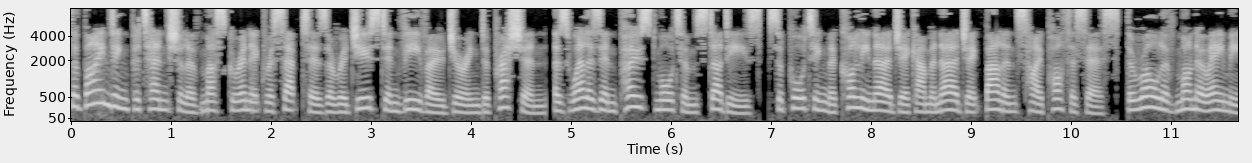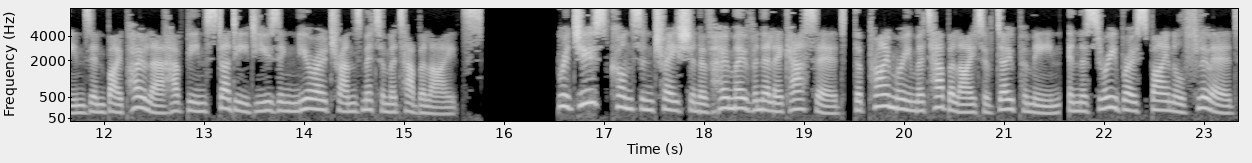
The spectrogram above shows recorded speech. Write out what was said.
The binding potential of muscarinic receptors are reduced in vivo during depression, as well as in post-mortem studies, supporting the cholinergic-aminergic balance hypothesis. The role of monoamines in bipolar have been studied using neurotransmitter metabolites. Reduced concentration of homovanillic acid, the primary metabolite of dopamine, in the cerebrospinal fluid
